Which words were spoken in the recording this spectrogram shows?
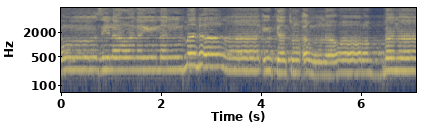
أنزل علينا الملائكة أو نرى ربنا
